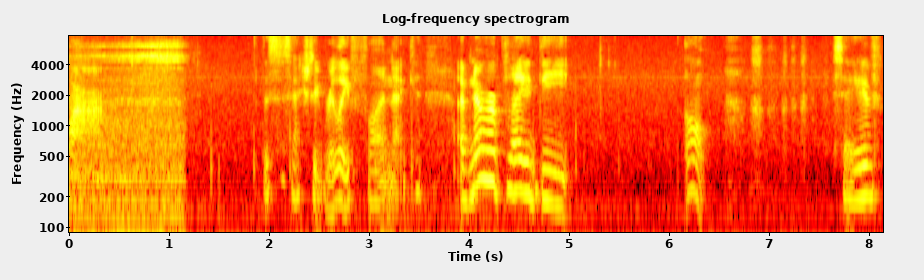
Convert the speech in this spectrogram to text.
Wow. This is actually really fun. I can, I've never played the. Oh. Save.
